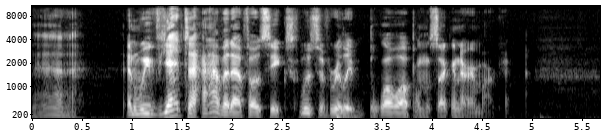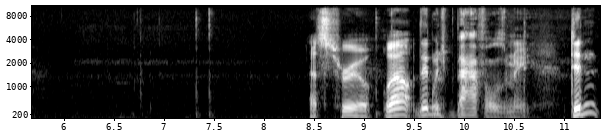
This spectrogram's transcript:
Yeah, and we've yet to have an FOC exclusive really blow up on the secondary market, That's true. Well, didn't which baffles me. didn't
